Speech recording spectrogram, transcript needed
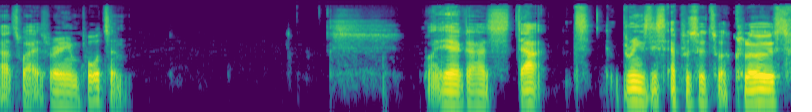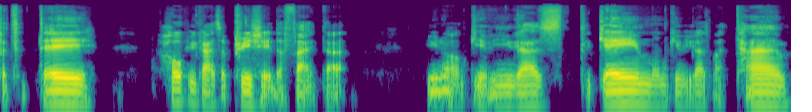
That's why it's very important. But yeah, guys, that brings this episode to a close for today. Hope you guys appreciate the fact that, you know, I'm giving you guys the game, I'm giving you guys my time.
